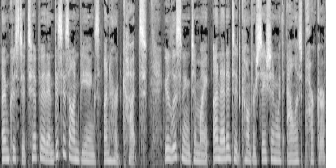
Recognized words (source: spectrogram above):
I'm Krista Tippett, and this is On Being's Unheard Cut. You're listening to my unedited conversation with Alice Parker.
